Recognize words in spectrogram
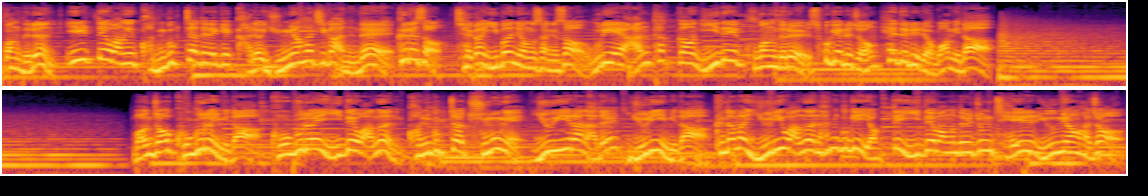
국왕들은 1대 왕의 건국자들에게 가려 유명하지가 않은데 그래서 제가 이번 영상에서 우리의 안타까운 2대 국왕들을 소개를 좀 해드리려고 합니다. 먼저 고구려입니다. 고구려의 2대 왕은 건국자 주몽의 유일한 아들 유리입니다. 그나마 유리왕은 한국의 역대 2대 왕들 중 제일 유명하죠.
